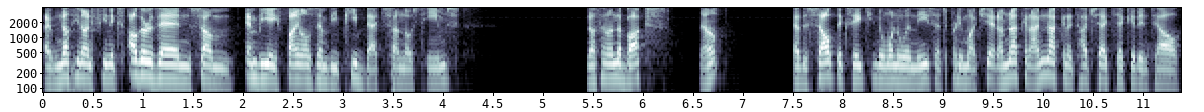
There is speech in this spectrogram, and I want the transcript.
I have nothing on Phoenix other than some NBA Finals MVP bets on those teams. Nothing on the Bucks. No. I have the Celtics eighteen to one to win these. That's pretty much it. I'm not gonna. I'm not gonna touch that ticket until.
